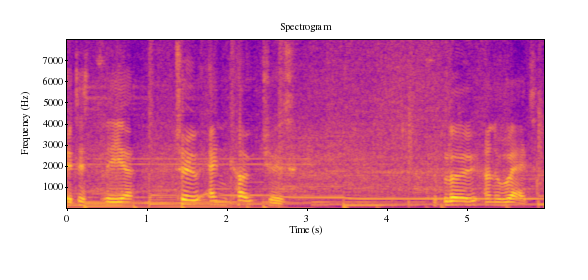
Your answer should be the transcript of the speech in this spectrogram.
It is the uh, two N coaches, the blue and the red.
